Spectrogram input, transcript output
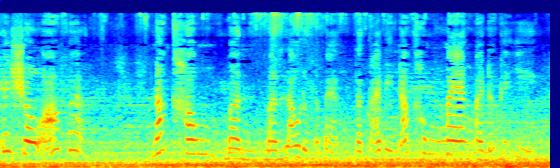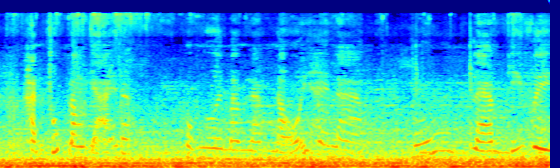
cái show off á nó không bền bền lâu được các bạn. Là tại vì nó không mang lại được cái gì hạnh phúc lâu dài đó một người mà làm nổi hay là muốn làm chỉ vì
